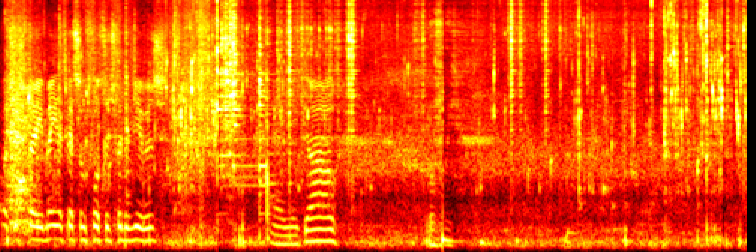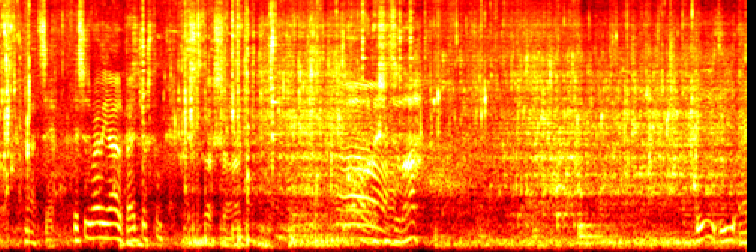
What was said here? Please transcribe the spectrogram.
What's your spray, mate? Let's get some footage for the viewers. There you go. Lovely. That's it. This is where we are, bed, Justin. This is. Oh, listen to that. B-E-A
